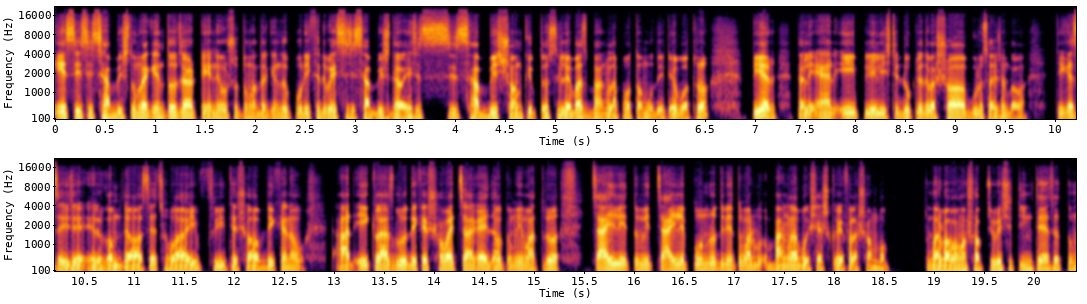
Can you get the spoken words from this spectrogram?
এসএসসি ২৬ তোমরা কিন্তু যারা টেনে ওষুধ তোমাদের কিন্তু পরীক্ষা দেবে এসএসসি ২৬ দাও এসএসসি ২৬ সংক্ষিপ্ত সিলেবাস বাংলা প্রথম ও দ্বিতীয় পত্র। ক্লিয়ার? তাহলে এর এই প্লে লিস্টে ঢুকলে দেবে সবগুলো সাজেশন পাবা। ঠিক আছে? এই যে এরকম দেওয়া আছে, সবাই ফ্রিতে সব দেখে নাও। আর এই ক্লাসগুলো দেখে সবাই চাগায় যাও। তুমি মাত্র চাইলে, তুমি চাইলে ১৫ দিনে তোমার বাংলা বই শেষ করে ফেলা সম্ভব। তোমার বাবা-মা সবচেয়ে বেশি চিন্তায় আছে, তুম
